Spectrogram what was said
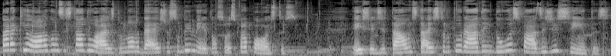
para que órgãos estaduais do Nordeste submetam suas propostas. Este edital está estruturado em duas fases distintas.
